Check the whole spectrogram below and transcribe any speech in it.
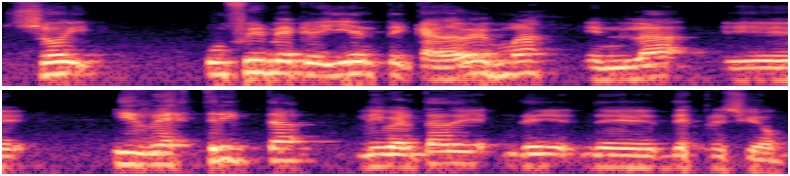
soy un firme creyente cada vez más en la eh, irrestricta libertad de, de, de, expresión,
